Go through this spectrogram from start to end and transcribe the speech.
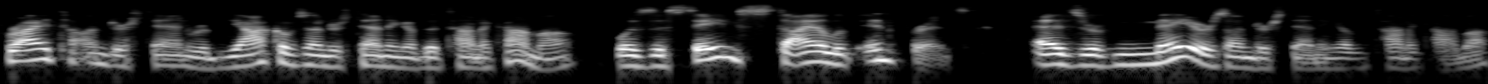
try to understand Rabbi Yaakov's understanding of the Tanakama was the same style of inference as Rav Meir's understanding of the Tanakama,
